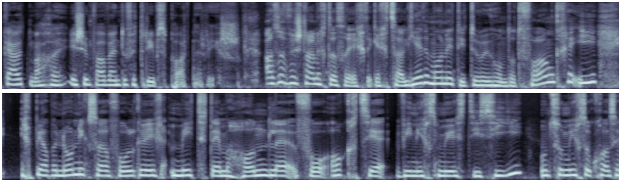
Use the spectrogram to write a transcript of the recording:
Geld machen kannst, ist im Fall, wenn du Vertriebspartner wirst. Also verstehe ich das richtig. Ich zahle jeden Monat die 300 Franken ein. Ich bin aber noch nicht so erfolgreich mit dem Handeln von Aktien, wie ich es müsste sein. Und um mich so quasi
